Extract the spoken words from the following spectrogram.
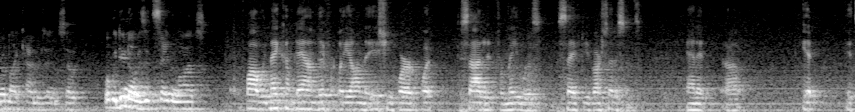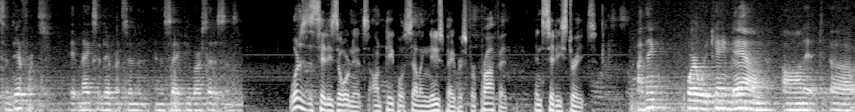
red light cameras in them. So what we do know is it's saving lives. While we may come down differently on the issue where what decided it for me was the safety of our citizens. And it, uh, it, it's a difference. It makes a difference in the, in the safety of our citizens. What is the city's ordinance on people selling newspapers for profit in city streets? I think where we came down on it uh,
